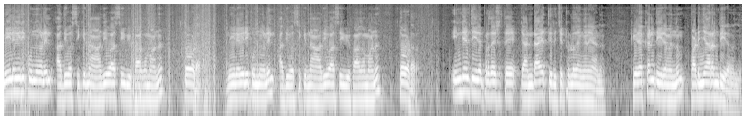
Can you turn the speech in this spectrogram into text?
നീലഗിരി കുന്നുകളിൽ അധിവസിക്കുന്ന ആദിവാസി വിഭാഗമാണ് തോടർ. നീലഗിരി കുന്നുകളിൽ അധിവസിക്കുന്ന ആദിവാസി വിഭാഗമാണ് തോടർ. ഇന്ത്യൻ തീരപ്രദേശത്തെ രണ്ടായി തിരിച്ചിട്ടുള്ളത് എങ്ങനെയാണ്? കിഴക്കൻ തീരമെന്നും പടിഞ്ഞാറൻ തീരമെന്നും.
